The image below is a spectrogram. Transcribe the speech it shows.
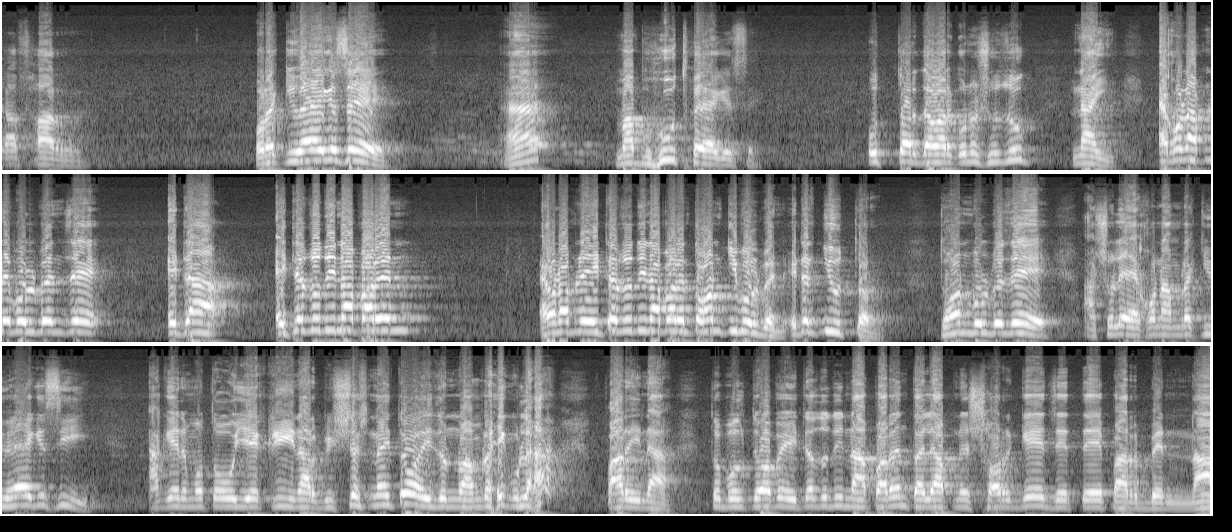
কাফার। ওরা কি হয়ে গেছে? হ্যাঁ? মাবহুত হয়ে গেছে। উত্তর দেওয়ার কোনো সুযোগ নাই। এখন আপনি বলবেন যে এটা এটা যদি না পারেন, এখন আপনি এটা যদি না পারেন, তখন কি বলবেন? এটার কি উত্তর? তখন বলবে যে, আসলে এখন আমরা কি হয়ে গেছি? আগের মতো ওই একরিন আর বিশ্বাস নাই তো এই জন্য আমরা এগুলা পারি না। তো বলতে হবে, এটা যদি না পারেন, তাহলে আপনি স্বর্গে যেতে পারবেন না।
